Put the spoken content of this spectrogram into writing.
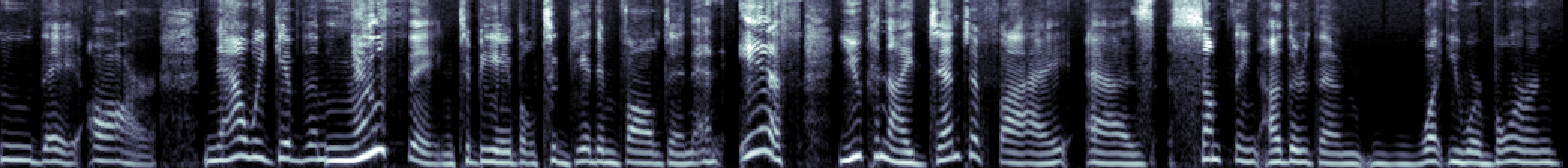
who they are. Now we give them new thing to be able to get involved in. And if you can identify as something other than what you were born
